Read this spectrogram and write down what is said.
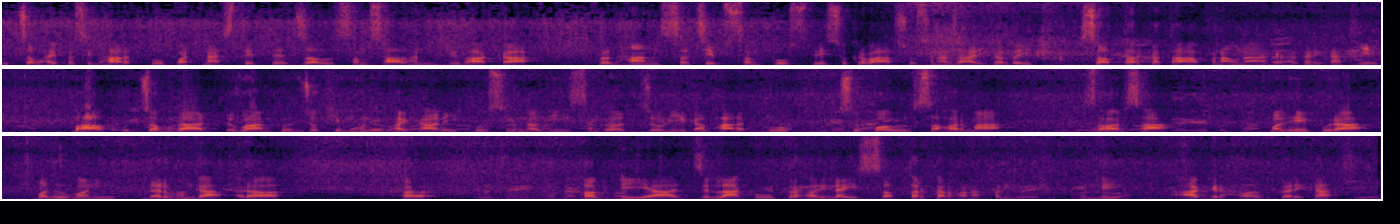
उच्च भएपछि भारतको पटनास्थित जल संसाधन विभागका प्रधान सचिव सन्तोषले शुक्रबार सूचना जारी गर्दै सतर्कता अपनाउन आग्रह गरेका थिए। भाव उच्च हुँदा डुबानको जोखिम हुने भएकाले कोशी नदीसँग जोडिएका भारतको सुपौल सहरमा सहरसा मधेपुरा मधुबनी दरभङ्गा र खगडिया जिल्लाको प्रहरीलाई सतर्क रहन पनि उनले आग्रह गरेका थिए।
